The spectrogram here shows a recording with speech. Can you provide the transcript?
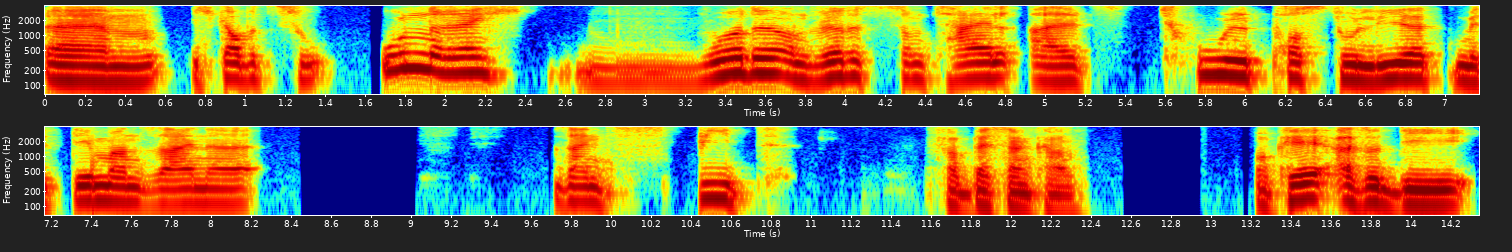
Ähm, ich glaube, zu Unrecht wurde und wird es zum Teil als Tool postuliert, mit dem man seine, sein Speed verbessern kann. Okay, also die,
